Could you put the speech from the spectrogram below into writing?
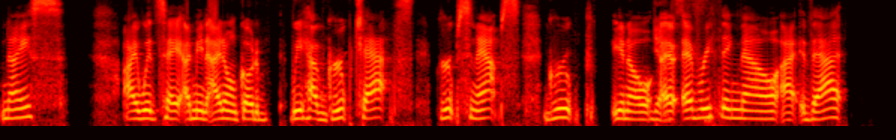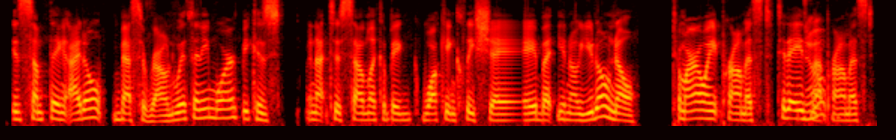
nice. I would say, I mean, I don't go to, we have group chats, group snaps, group, you know, yes. everything now. I, that is something I don't mess around with anymore because, not to sound like a big walking cliche, but, you know, you don't know. Tomorrow ain't promised. Today's nope. not promised.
